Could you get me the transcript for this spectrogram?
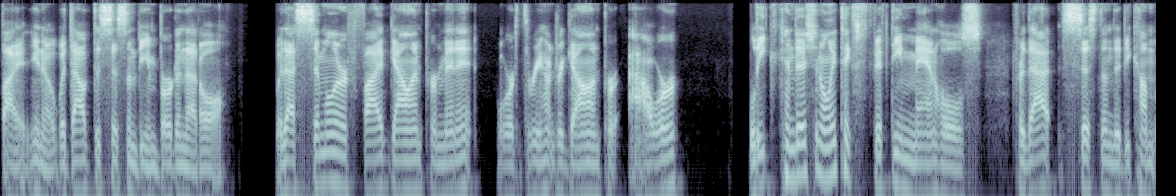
by you know without the system being burdened at all. With that similar five gallon per minute or 300 gallon per hour leak condition, only takes 50 manholes for that system to become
